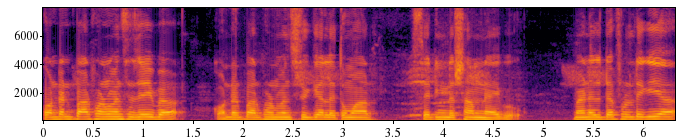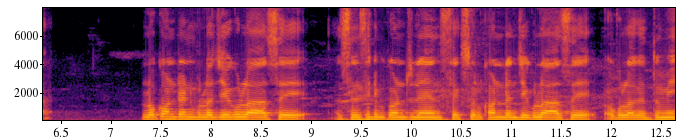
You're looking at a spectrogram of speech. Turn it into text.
কন্টেন্ট পারফরমেন্সে যাইবা। কন্টেন্ট পারফরমেন্সে গেলে তোমার সেটিংটা সামনে আইব। ম্যানেজ ডেফল্টে গিয়া লো কন্টেন্টগুলো যেগুলো আছে সেন্সিটিভ কন্টেন্ট সেক্সুয়াল কন্টেন্ট যেগুলো আছে, ওগুলোকে তুমি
